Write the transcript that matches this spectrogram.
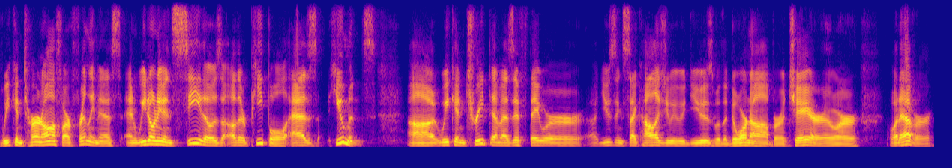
we can turn off our friendliness and we don't even see those other people as humans. Uh, we can treat them as if they were uh, using psychology we would use with a doorknob or a chair or whatever.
